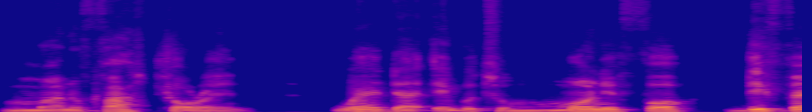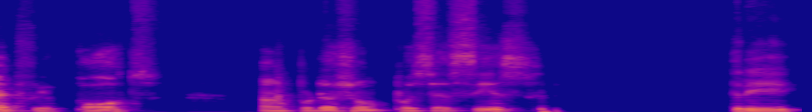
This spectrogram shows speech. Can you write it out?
manufacturing, where they're able to monitor defect reports and production processes. Three,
